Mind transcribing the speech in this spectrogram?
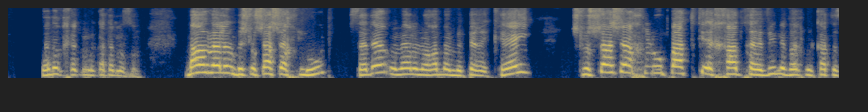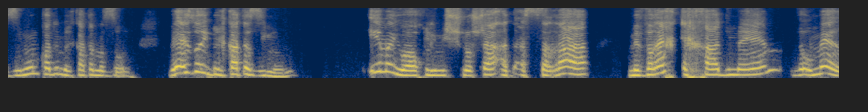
בסדר? חלק מברכת המזון. מה אומר לנו בשלושה שאכלו, בסדר? אומר לנו הרמב"ם בפרק ה', שלושה שאכלו פת כאחד חייבים לברך ברכת הזימון, קודם ברכת המזון. ואיזו היא ברכת הזימון? אם היו האוכלים משלושה עד עשרה, מברך אחד מהם ואומר,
